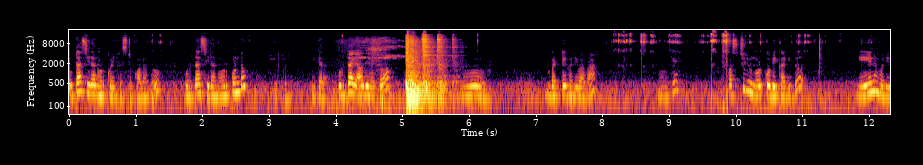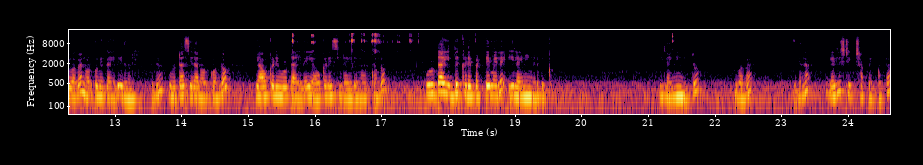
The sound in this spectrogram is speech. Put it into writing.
ಉಲ್ಟಾ ಸೀದಾ ನೋಡ್ಕೊಳ್ಳಿ ಫಸ್ಟ್ ಕಾಲರ್ದು ಉಲ್ಟಾ ಸೀದಾ ನೋಡಿಕೊಂಡು ಇಟ್ಕೊಳ್ಳಿ. ಈ ಥರ. ಉಲ್ಟಾ ಯಾವುದಿರುತ್ತೋ ಬಟ್ಟೆ ಹೊಲಿಯುವಾಗ ನಿಮಗೆ ಫಸ್ಟ್ ನೀವು ನೋಡ್ಕೋಬೇಕಾಗಿದ್ದು ಏನು ಹೊಲಿಯುವಾಗ ನೋಡ್ಕೋಬೇಕಾಗಿದೆ ಇದು ನೋಡಿ. ಇದು ಉಲ್ಟಾ ಸೀದಾ ನೋಡಿಕೊಂಡು ಯಾವ ಕಡೆ ಉಲ್ಟಾ ಇದೆ, ಯಾವ ಕಡೆ ಸೀದಾ ಇದೆ ನೋಡಿಕೊಂಡು ಉಲ್ಟಾ ಇದ್ದ ಕಡೆ ಬಟ್ಟೆ ಮೇಲೆ ಈ ಲೈನಿಂಗ್ ಇಡಬೇಕು. ಈ ಲೈನಿಂಗ್ ಇಟ್ಟು ಇವಾಗ ಇದನ್ನು ಎಲ್ಲಿ ಸ್ಟಿಚ್ ಹಾಕಬೇಕು ಗೊತ್ತಾ?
